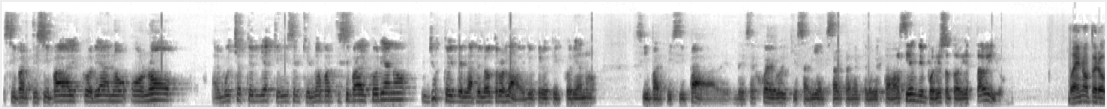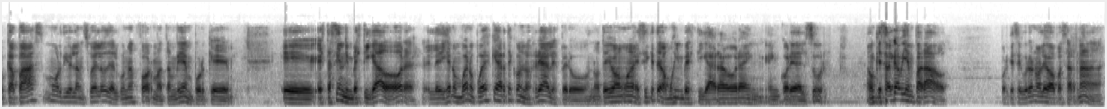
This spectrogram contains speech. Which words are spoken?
si participaba el coreano o no, hay muchas teorías que dicen que no participaba el coreano, yo estoy de las del otro lado, yo creo que el coreano sí participaba de, ese juego y que sabía exactamente lo que estaba haciendo y por eso todavía está vivo. Bueno, pero capaz mordió el anzuelo de alguna forma también, porque eh, está siendo investigado ahora. Le dijeron, bueno, puedes quedarte con los reales, pero no te vamos a decir que te vamos a investigar ahora en, Corea del Sur. Aunque salga bien parado, porque seguro no le va a pasar nada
